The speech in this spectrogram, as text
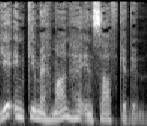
یہ ان کی مہمان ہے انصاف کے دن۔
